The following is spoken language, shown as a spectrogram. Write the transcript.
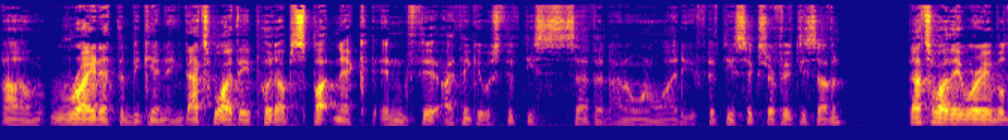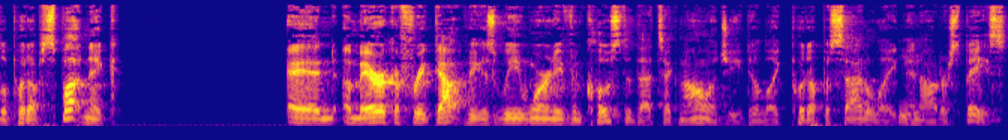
um, right at the beginning. That's why they put up Sputnik in fi- I think it was 57. I don't want to lie to you, 56 or 57. That's why they were able to put up Sputnik. And America freaked out because we weren't even close to that technology to like put up a satellite in outer space.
